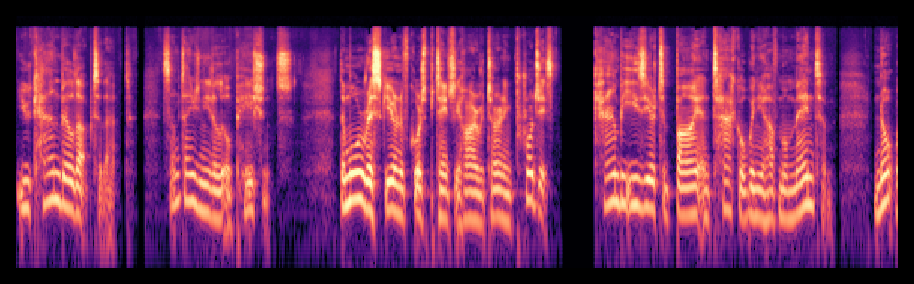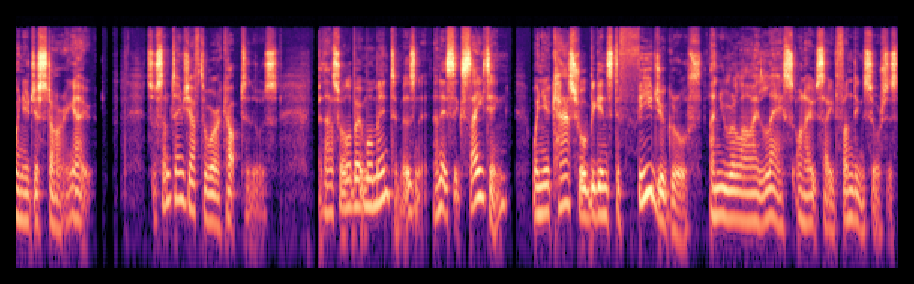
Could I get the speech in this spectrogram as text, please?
You can build up to that. Sometimes you need a little patience. The more riskier and, of course, potentially higher returning projects can be easier to buy and tackle when you have momentum, not when you're just starting out. So sometimes you have to work up to those. But that's all about momentum, isn't it? And it's exciting when your cash flow begins to feed your growth and you rely less on outside funding sources.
